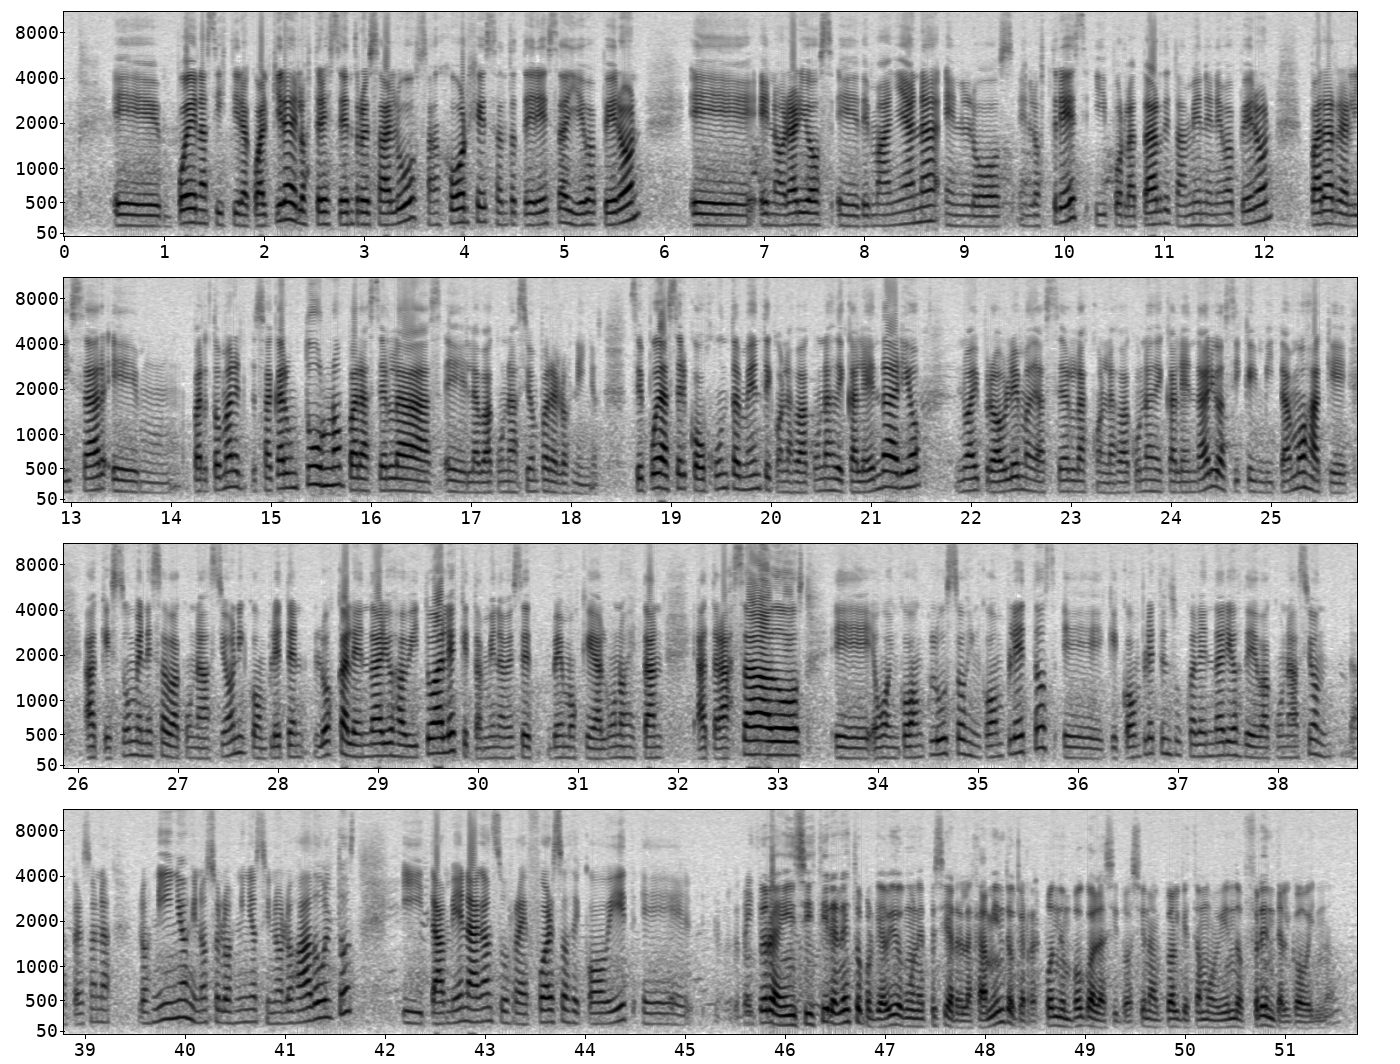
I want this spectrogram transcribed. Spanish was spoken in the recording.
Eh, pueden asistir a cualquiera de los tres centros de salud, San Jorge, Santa Teresa y Eva Perón, eh, en horarios eh, de mañana en los, en los tres y por la tarde también en Eva Perón para realizar, em, para tomar, sacar un turno para hacer las, eh, la vacunación para los niños. Se puede hacer conjuntamente con las vacunas de calendario, no hay problema de hacerlas con las vacunas de calendario, así que invitamos a que, a que sumen esa vacunación y completen los calendarios habituales, que también a veces vemos que algunos están atrasados, eh, o inconclusos, incompletos, eh, que completen sus calendarios de vacunación, las personas, los niños, y no solo los niños, sino los adultos, y también hagan sus refuerzos de COVID. Eh, Doctora, insistir en esto porque ha habido como una especie de relajamiento que responde un poco a la situación actual que estamos viviendo frente al COVID, ¿no?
